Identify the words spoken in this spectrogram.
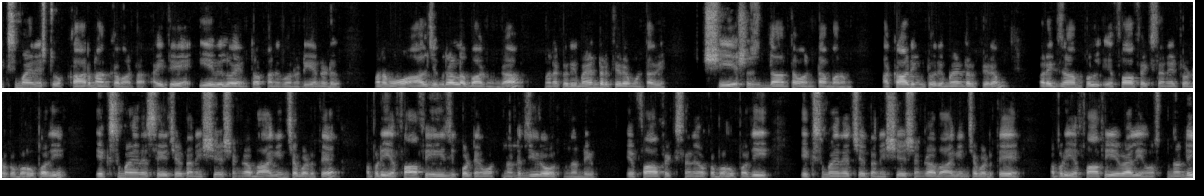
ఎక్స్ మైనస్ టూ కారణాంకం అట అయితే ఏ విలువ ఎంతో కనుగొనండి అన్నాడు. మనము ఆల్జిబ్రాలో భాగంగా మనకు రిమైండర్ తీరం ఉంటుంది. శేష సిద్ధాంతం అంటాం మనం. According to remainder theorem for example f of x అనేటువంటి ఒక బహుపది ఎక్స్ మైనస్ ఏ చేత నిశేషంగా భాగించబడితే అప్పుడు f of a is equal ఏమవుతుందంటే జీరో అవుతుందండి. ఎఫ్ ఆఫ్ ఎక్స్ అనే ఒక బహుపది ఎక్స్ మైనస్ చేత నిశేషంగా భాగించబడితే అప్పుడు ఎఫ్ ఆఫ్ ఏ వాల్యూ ఏమొస్తుందండి?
